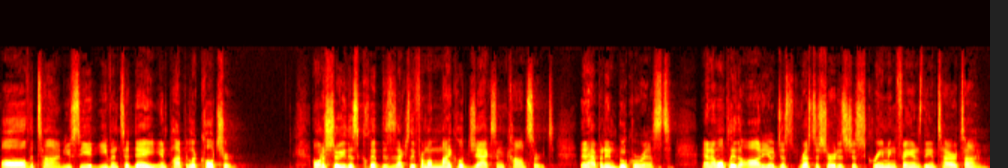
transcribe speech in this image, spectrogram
all the time. You see it even today in popular culture. I want to show you this clip. This is actually from a Michael Jackson concert that happened in Bucharest. And I won't play the audio, just rest assured, it's just screaming fans the entire time.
